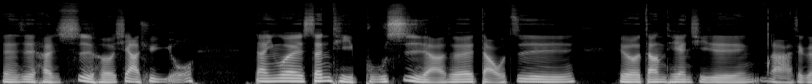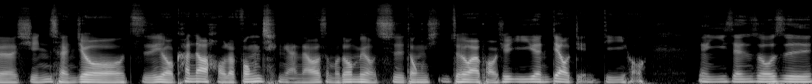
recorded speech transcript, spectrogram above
真的是很适合下去游，但因为身体不适啊，所以导致就当天其实啊，这个行程就只有看到好的风景啊，然后什么都没有吃东西，最后还跑去医院吊点滴哦。那医生说是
